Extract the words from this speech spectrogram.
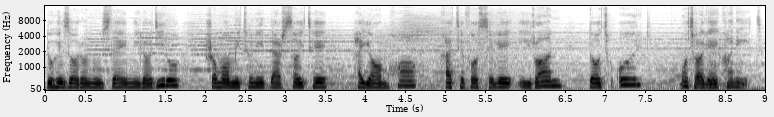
2019 میلادی رو شما می‌تونید در سایت پیام ها خط فاصله ایران مطالعه کنید.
